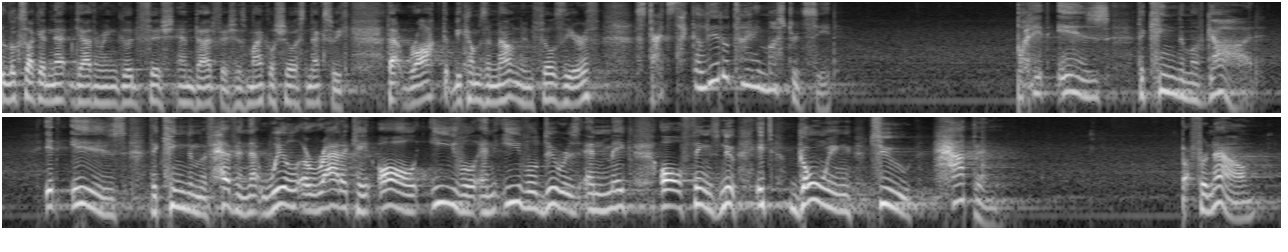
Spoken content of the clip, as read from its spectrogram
It looks like a net gathering good fish and bad fish, as Michael show us next week. That rock that becomes a mountain and fills the earth starts like a little tiny mustard seed. But it is the kingdom of God. It is the kingdom of heaven that will eradicate all evil and evildoers and make all things new. It's going to happen. But for now,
